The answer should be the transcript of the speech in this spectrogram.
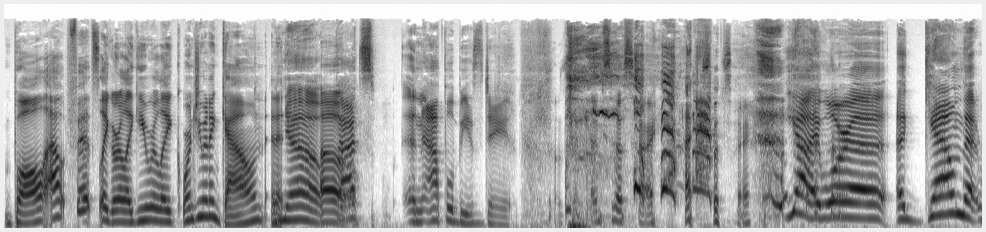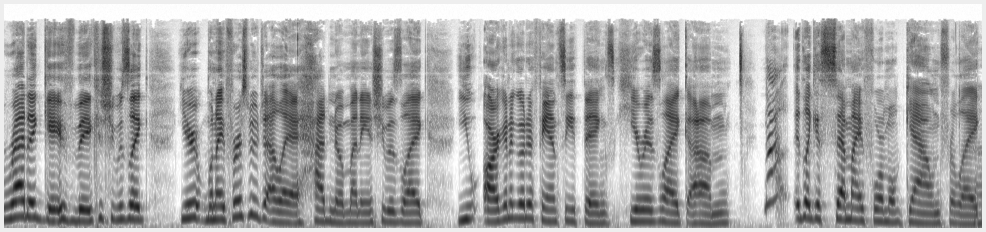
ball outfits, like or like you were like, weren't you in a gown? And it- No, Oh. that's an Applebee's date. I'm so sorry. I'm so sorry. yeah, I wore a, a gown that Retta gave me because she was like, "You're." When I first moved to LA, I had no money, and she was like, "You are gonna go to fancy things. Here is like um." Not like a semi-formal gown for like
